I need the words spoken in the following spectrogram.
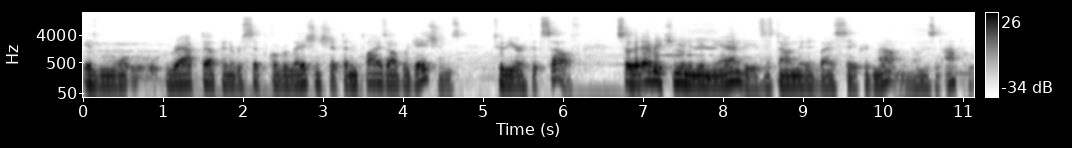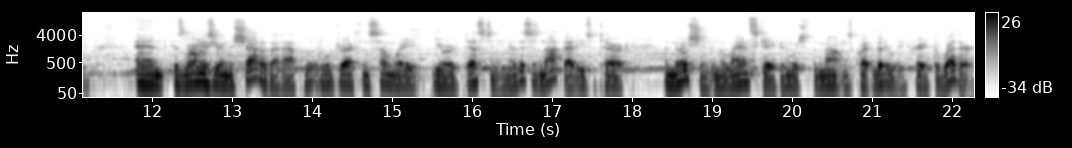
is wrapped up in a reciprocal relationship that implies obligations to the earth itself. So that every community in the Andes is dominated by a sacred mountain known as an Apu. And as long as you're in the shadow of that Apu, it will direct in some way your destiny. Now, this is not that esoteric a notion in the landscape in which the mountains quite literally create the weather.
